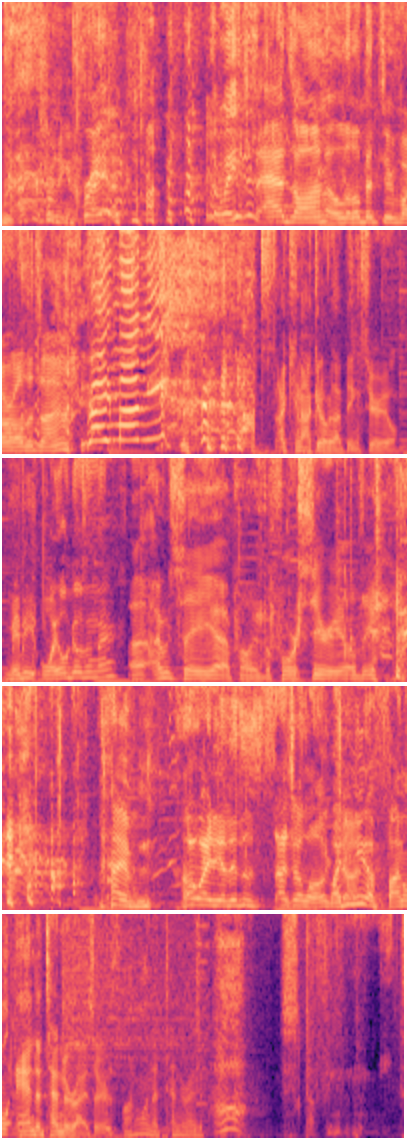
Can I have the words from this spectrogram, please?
I'm for sure thinking, right? the way he just adds on a little bit too far all the time. right, mommy? I cannot get over that being cereal. Maybe oil goes in there? Uh, I would say, yeah, probably before cereal, dude. I have no idea. This is such a long Why do you need a funnel and a tenderizer? A funnel and a tenderizer. Stuffing meat.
